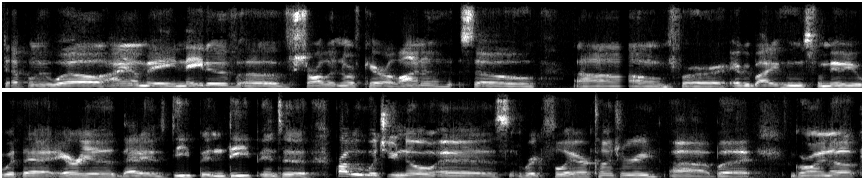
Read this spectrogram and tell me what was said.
Definitely. Well, I am a native of Charlotte, North Carolina. So um, for everybody who's familiar with that area, that is deep and deep into probably what you know as Ric Flair country. Uh, but growing up,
